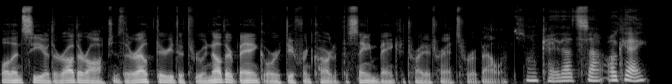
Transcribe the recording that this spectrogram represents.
well, then see are there other options that are out there, either through another bank or a different card at the same bank to try to transfer a balance. Okay, that's uh, okay.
